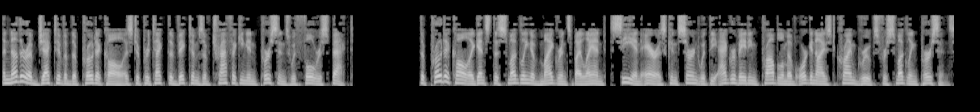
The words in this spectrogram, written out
Another objective of the protocol is to protect the victims of trafficking in persons with full respect. The Protocol against the smuggling of migrants by land, sea and air is concerned with the aggravating problem of organized crime groups for smuggling persons.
